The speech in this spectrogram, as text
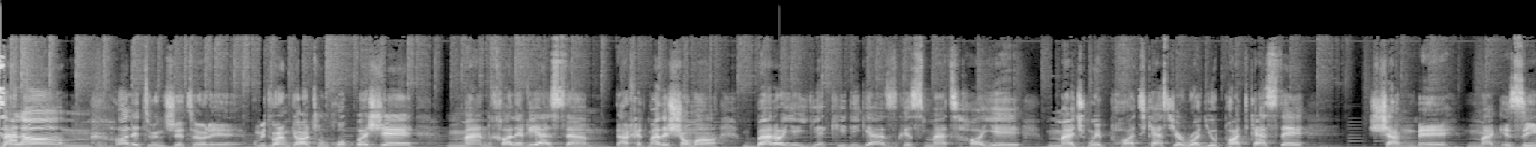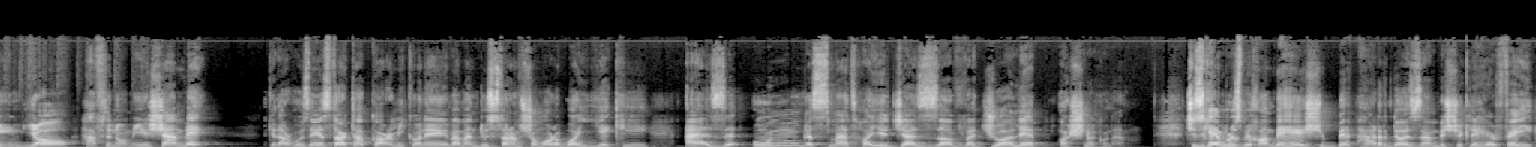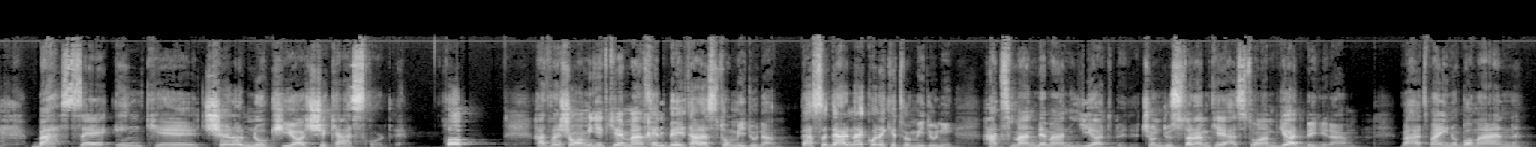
سلام. حالتون چطوره؟ امیدوارم که حالتون خوب باشه. من خالقی هستم. در خدمت شما برای یکی دیگه از قسمت های مجموعه پادکست یا رادیو پادکست شنبه مگزین یا هفته نامه شنبه که در حوزه استارتاپ کار می‌کنه و من دوست دارم شما رو با یکی از اون قسمت های جذاب و جالب آشنا کنم. چیزی که امروز می‌خوام بهش بپردازم به شکل حرفه‌ای بحث این که چرا نوکیا شکست خورده. خب حتما شما میگید که من خیلی بهتر از تو می‌دونم. دست در نکنه که تو می‌دونی. حتما به من یاد بده. چون دوست دارم که از تو هم یاد بگیرم و حتما اینو با من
